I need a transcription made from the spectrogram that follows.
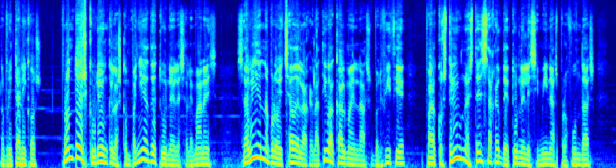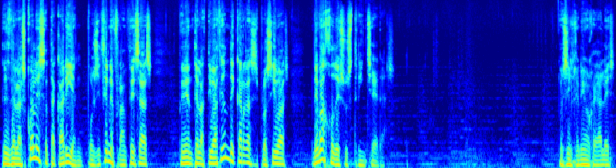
Los británicos pronto descubrieron que las compañías de túneles alemanes se habían aprovechado de la relativa calma en la superficie para construir una extensa red de túneles y minas profundas desde las cuales atacarían posiciones francesas mediante la activación de cargas explosivas debajo de sus trincheras. Los ingenieros reales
